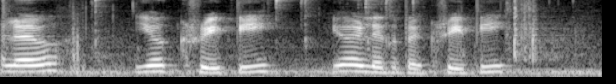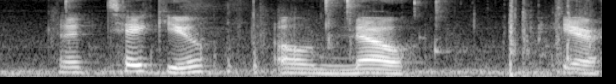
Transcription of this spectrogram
Hello? You're creepy. You're a little bit creepy. Can I take you? Oh no. Here.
